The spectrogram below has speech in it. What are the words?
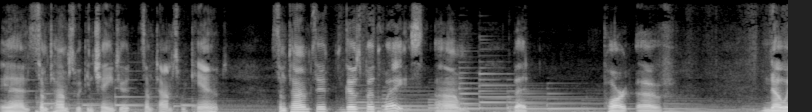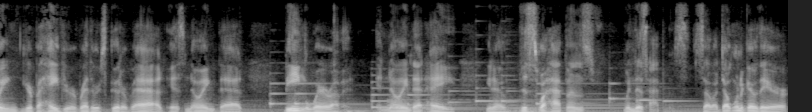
and sometimes we can change it, sometimes we can't. Sometimes it goes both ways. Um, but part of knowing your behavior, whether it's good or bad, is knowing that being aware of it and knowing that, hey, you know, this is what happens when this happens. So I don't want to go there.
